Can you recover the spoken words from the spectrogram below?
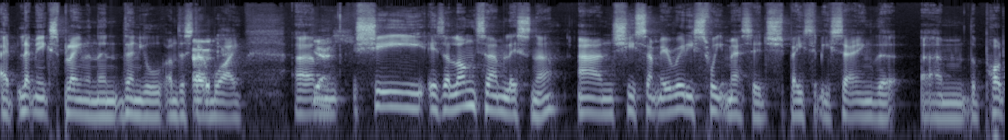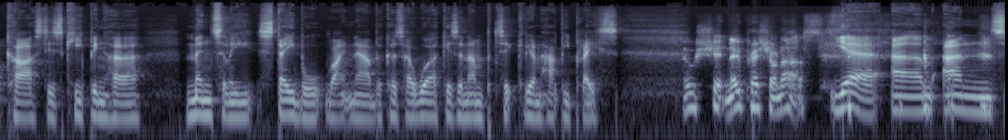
Ed, let me explain, and then then you'll understand Okay. why. Um, Yes. She is a long term listener, and she sent me a really sweet message, basically saying that um, the podcast is keeping her mentally stable right now because her work is an unparticularly unhappy place. Oh shit! No pressure on us. yeah, um, and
